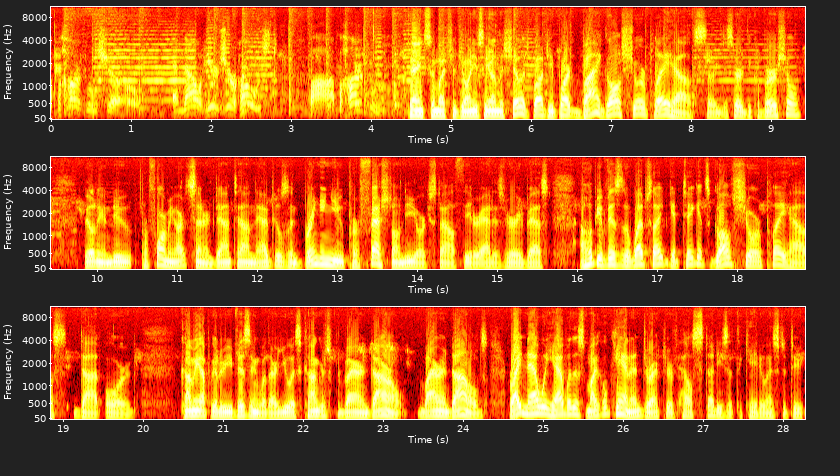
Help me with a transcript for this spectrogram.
Bob Harden Show. And now here's your host, Bob Harden. Thanks so much for joining us here on the show. It's brought to you in part by Gulf Shore Playhouse. So you just heard the commercial, building a new performing arts center in downtown Naples and bringing you professional New York style theater at its very best. I hope you visit the website, get tickets, gulfshoreplayhouse.org. Coming up, we're going to be visiting with our U.S. Congressman Byron, Donald, Byron Donalds. Right now, we have with us Michael Cannon, Director of Health Studies at the Cato Institute.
